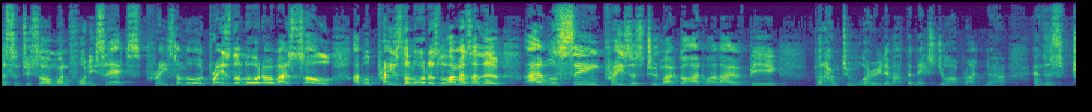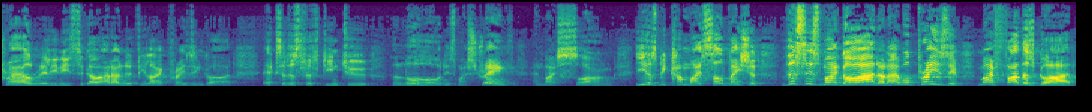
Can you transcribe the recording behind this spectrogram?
Listen to Psalm 146. Praise the Lord. Praise the Lord, O my soul. I will praise the Lord as long as I live. I will sing praises to my God while I have being. But I'm too worried about the next job right now. And this trial really needs to go. I don't feel like praising God. Exodus 15 2 the Lord is my strength and my song. He has become my salvation. This is my God, and I will praise him, my Father's God,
